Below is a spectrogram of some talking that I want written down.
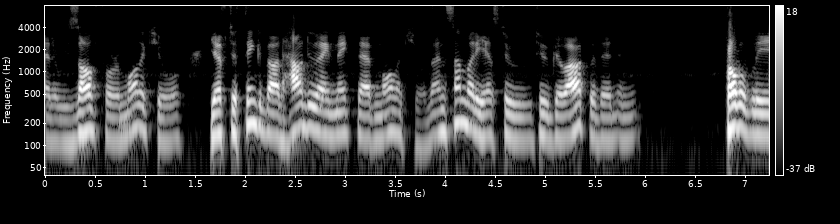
get a result for a molecule. You have to think about how do I make that molecule? Then somebody has to, to go out with it and probably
